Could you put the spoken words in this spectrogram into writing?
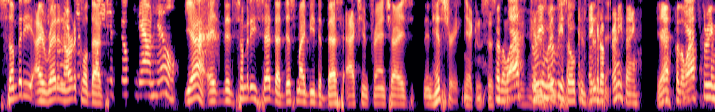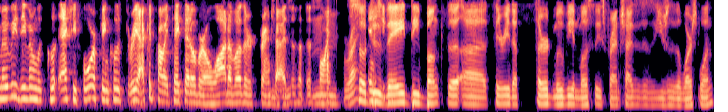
Somebody I read an article At this that's point, it's going downhill. yeah, it, that somebody said that this might be the best action franchise in history. Yeah, For consistent. the last Because three it's been movies, so I can take it consistent. over anything. Yeah. Yeah. for the Yeah. last three movies, even with actually four, if you include three, I could probably take that over a lot of other franchises at this point. Right. So And do she- they debunk the uh, theory that the third movie in most of these franchises is usually the worst one?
